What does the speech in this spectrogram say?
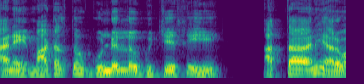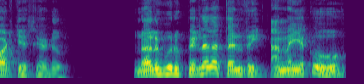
అనే మాటలతో గుండెల్లో గుచ్చేసి అత్త అని అలవాటు చేశాడు. నలుగురు పిల్లల తండ్రి అన్నయ్యకు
